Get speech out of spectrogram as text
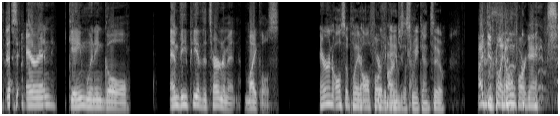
This Aaron game winning goal. MVP of the tournament, Michaels. Aaron also played You're- all four you're of the games this kind. weekend too. I did play all four games,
